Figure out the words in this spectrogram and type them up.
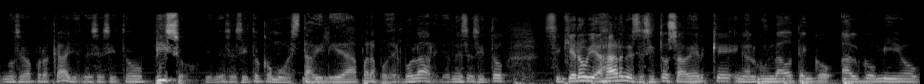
no se va por acá. Yo necesito piso, yo necesito como estabilidad para poder volar. Yo necesito, si quiero viajar, necesito saber que en algún lado tengo algo mío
